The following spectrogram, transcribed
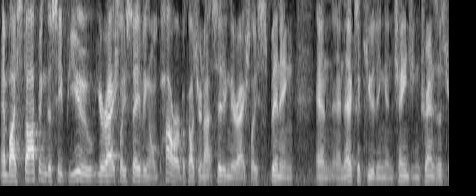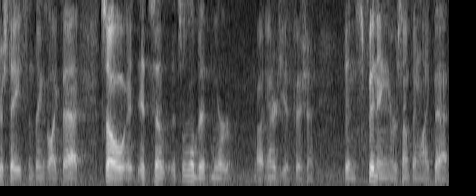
And by stopping the CPU, you're actually saving on power because you're not sitting there actually spinning and, and executing and changing transistor states and things like that. So it, it's, a, it's a little bit more uh, energy efficient than spinning or something like that.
